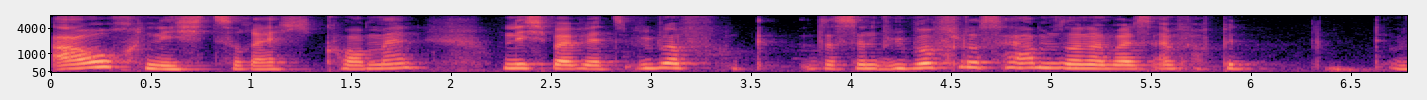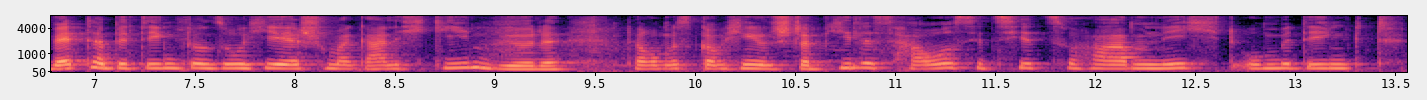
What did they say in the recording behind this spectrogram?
auch nicht zurechtkommen. Und nicht, weil wir jetzt über, das im Überfluss haben, sondern weil es einfach wetterbedingt und so hier ja schon mal gar nicht gehen würde. Darum ist, glaube ich, ein stabiles Haus jetzt hier zu haben nicht unbedingt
